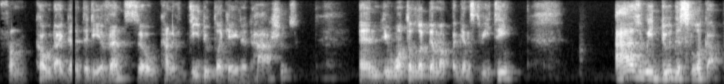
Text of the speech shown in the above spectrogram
from code identity events, so kind of deduplicated hashes, and you want to look them up against VT, as we do this lookup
